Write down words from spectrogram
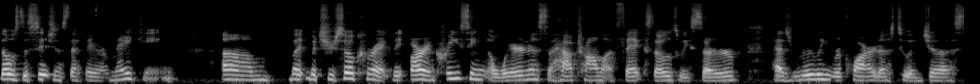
those decisions that they are making. Um, but but you're so correct. The, our increasing awareness of how trauma affects those we serve has really required us to adjust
